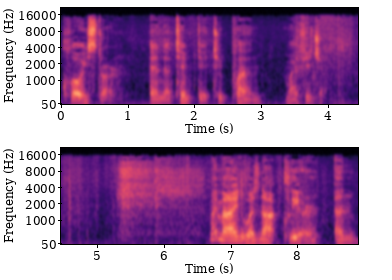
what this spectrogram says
cloister and attempted to plan my future. My mind was not clear, and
